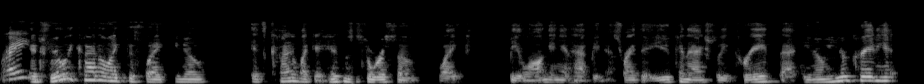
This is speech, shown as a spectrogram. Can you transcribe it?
Right? It's really kind of like this like you know it's kind of like a hidden source of like belonging and happiness right? That you can actually create that. You know you're creating it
